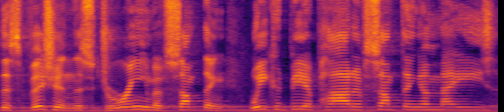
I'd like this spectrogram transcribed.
this vision, this dream of something. We could be a part of something amazing.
